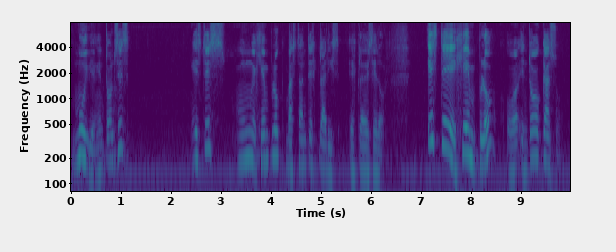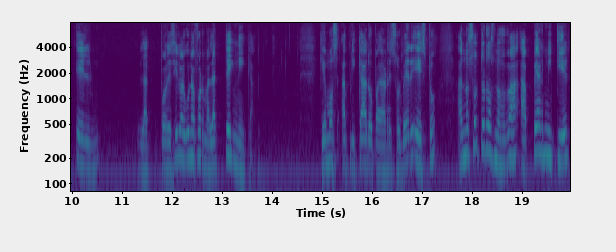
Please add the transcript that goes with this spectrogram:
Muy bien, entonces, este es un ejemplo bastante esclarecedor. Este ejemplo, o en todo caso, el, por decirlo de alguna forma, la técnica que hemos aplicado para resolver esto, a nosotros nos va a permitir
